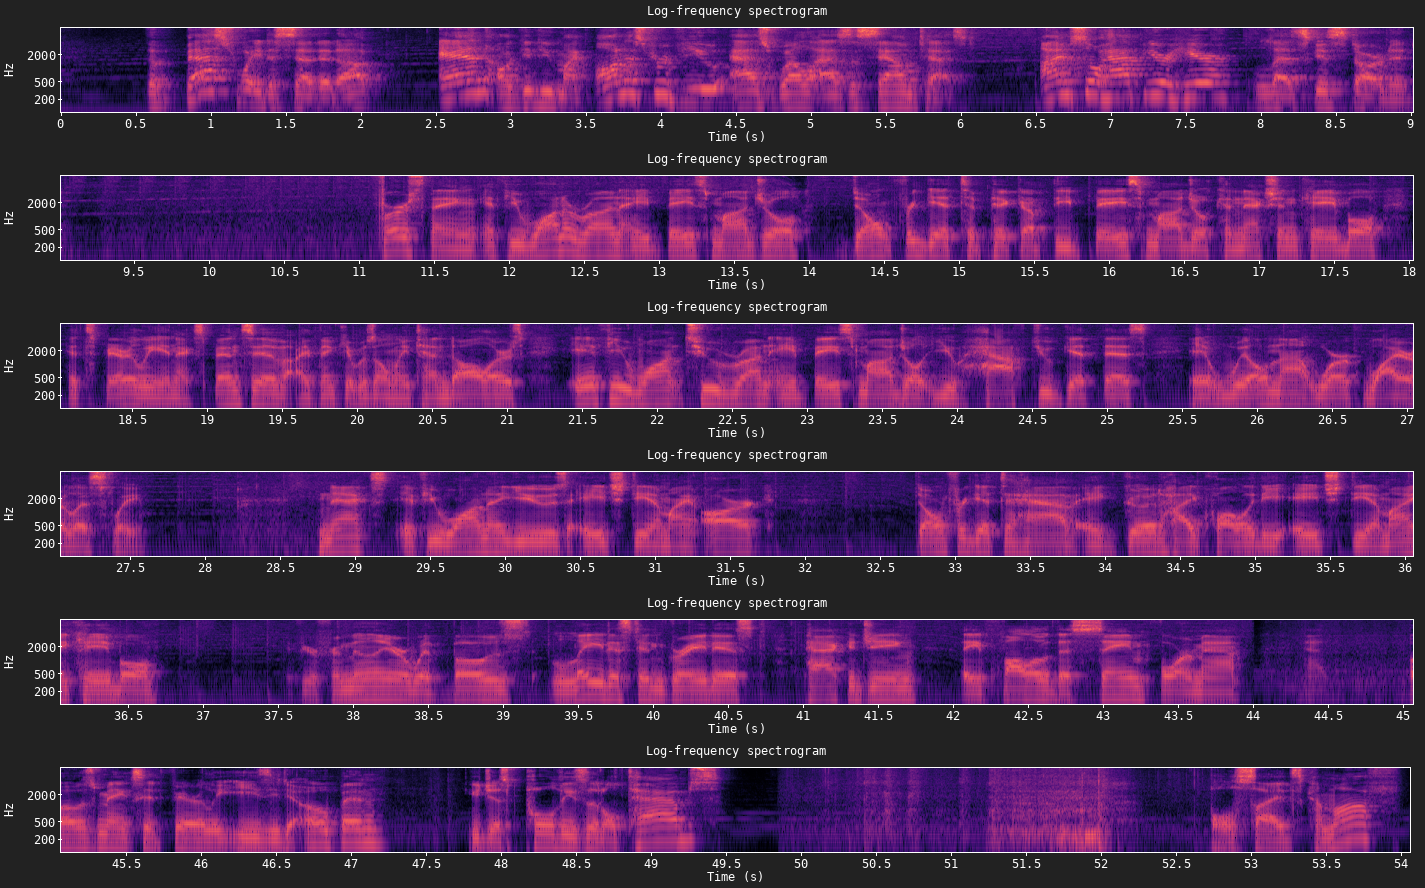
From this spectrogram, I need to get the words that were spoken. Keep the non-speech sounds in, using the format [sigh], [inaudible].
the best way to set it up, and I'll give you my honest review as well as a sound test. I'm so happy you're here. Let's get started. First thing, if you want to run a bass module, don't forget to pick up the bass module connection cable. It's fairly inexpensive. I think it was only $10. If you want to run a bass module, you have to get this. It will not work wirelessly. Next, if you want to use HDMI ARC, don't forget to have a good high quality HDMI cable. If you're familiar with Bose latest and greatest packaging, they follow the same format. Bose makes it fairly easy to open. You just pull these little tabs. Both sides come off.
